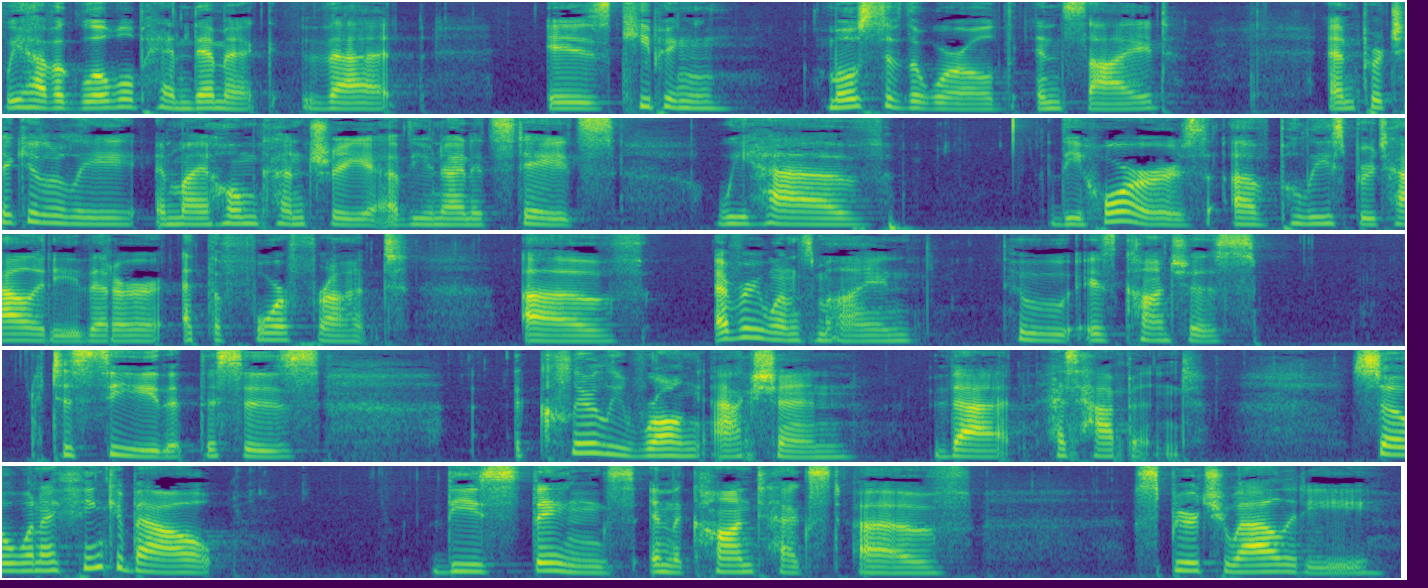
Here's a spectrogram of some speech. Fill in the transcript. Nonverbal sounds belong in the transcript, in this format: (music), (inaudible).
We have a global pandemic that is keeping most of the world inside and particularly in my home country of the United States, we have the horrors of police brutality that are at the forefront of everyone's mind who is conscious to see that this is a clearly wrong action that has happened. So when I think about these things in the context of spirituality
